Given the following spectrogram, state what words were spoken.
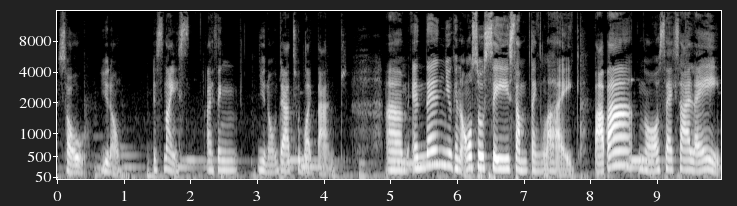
So, you know, it's nice. I think, you know, dads would like that. Um, and then you can also say something like 爸爸我锡晒你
